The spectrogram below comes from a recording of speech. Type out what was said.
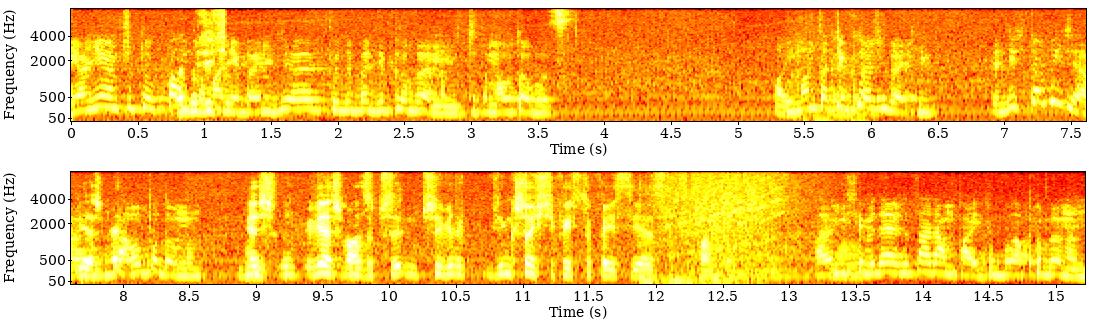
Ja nie wiem, czy tu będziecie- nie będzie, który będzie problemem, czy tam autobus. Oj. Mam takie flashbacki. Ja Gdzieś to widziałem, Wiesz, albo podobną. Wiesz, wiesz Mazu, przy, przy wiel- większości face to face jest Phantom. Ale mi się wydaje, że ta rampa i tu była problemem.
